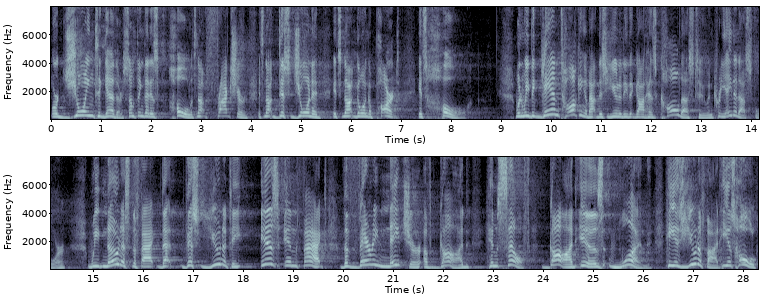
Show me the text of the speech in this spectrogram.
or joined together, something that is whole. It's not fractured, it's not disjointed, it's not going apart, it's whole. When we began talking about this unity that God has called us to and created us for, we noticed the fact that this unity is, in fact, the very nature of God Himself. God is one, He is unified, He is whole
